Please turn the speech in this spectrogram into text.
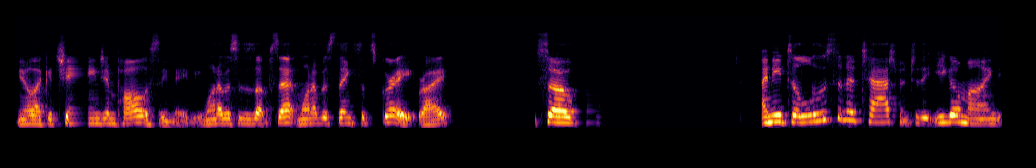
you know, like a change in policy, maybe. One of us is upset, one of us thinks it's great, right? So I need to loosen attachment to the ego mind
